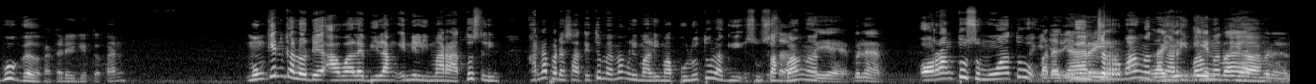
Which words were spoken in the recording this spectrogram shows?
Google kata dia gitu kan. Mungkin kalau dia awalnya bilang ini 500 lim- karena pada saat itu memang 550 tuh lagi susah, Susah. banget Iya, benar. orang tuh semua tuh Lagi Pada nyari. nyari. Incer banget, Lagi nyari in banget, ya. benar.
